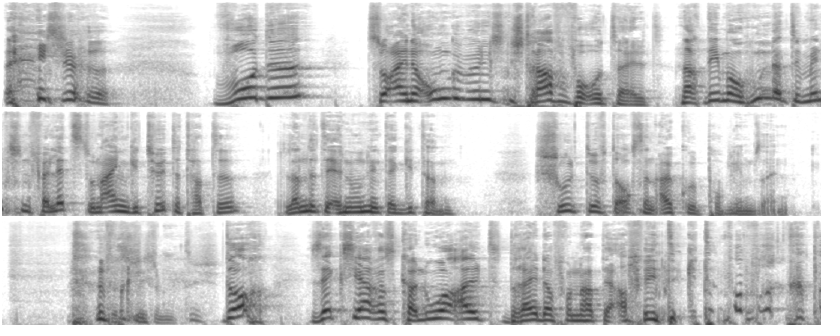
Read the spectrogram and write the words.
Ich schwöre, wurde zu einer ungewöhnlichen Strafe verurteilt. Nachdem er hunderte Menschen verletzt und einen getötet hatte, landete er nun hinter Gittern. Schuld dürfte auch sein Alkoholproblem sein. Das stimmt nicht. Doch, sechs Jahre ist Kalur alt, drei davon hat der Affe hinter Gittern verbracht.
